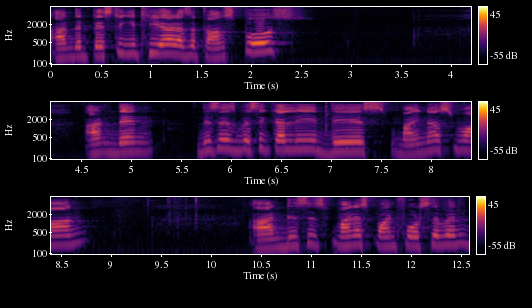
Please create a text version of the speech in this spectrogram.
and then pasting it here as a transpose and then this is basically this minus 1 and this is minus 0.47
